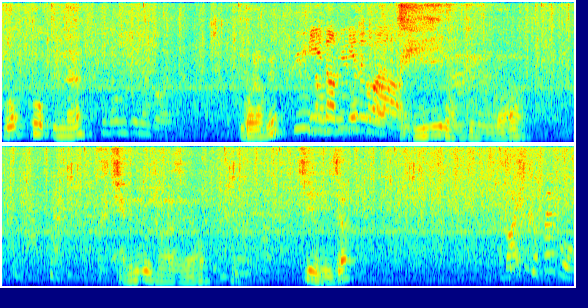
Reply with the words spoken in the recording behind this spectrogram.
뭐, 또 있나요? 뭐라고요? 귀 넘기는 거. 귀 넘기는 거. 그 재밌는 거 좋아하세요. 시작. 마이크 빼고.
